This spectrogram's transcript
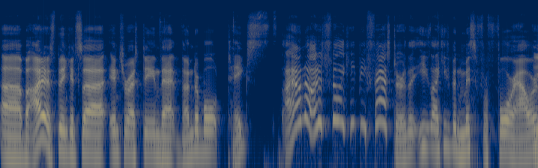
Uh, but I just think it's uh interesting that Thunderbolt takes. I don't know. I just feel like he'd be faster. That he's like he's been missing for four hours.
